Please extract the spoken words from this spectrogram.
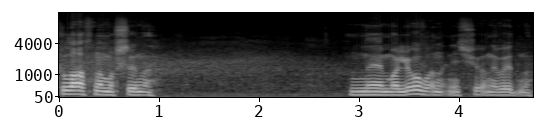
класна машина. Не мальована, нічого не видно.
